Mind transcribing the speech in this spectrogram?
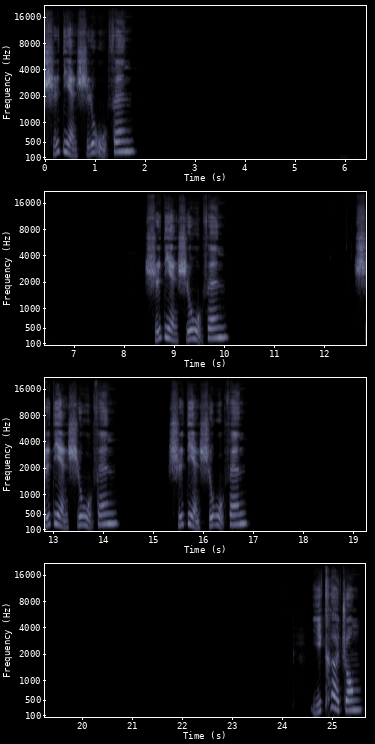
十点十五分。十点十五分，十点十五分，十点十五分。一刻钟，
